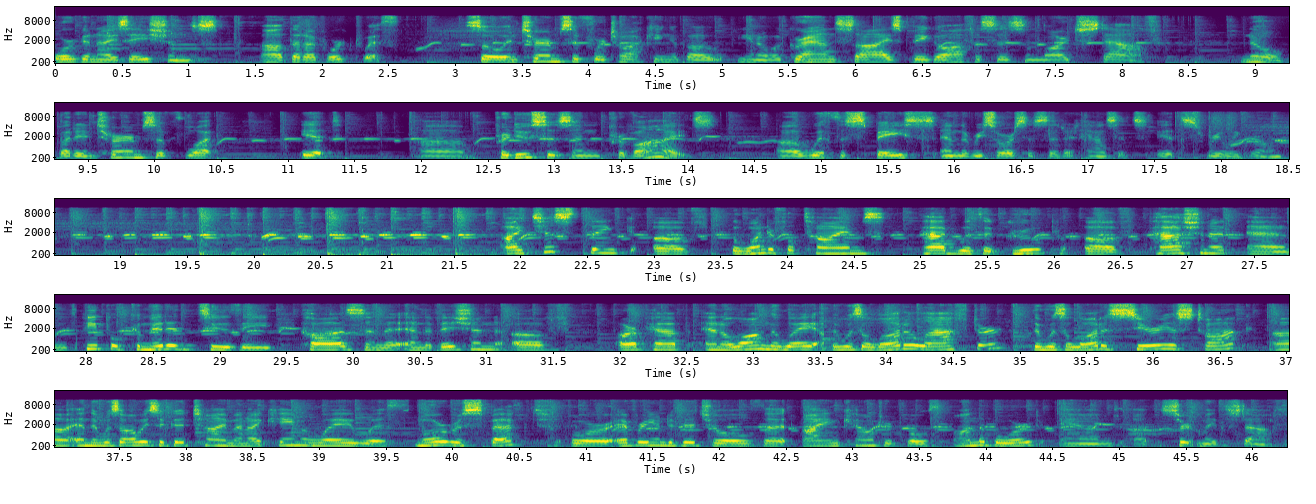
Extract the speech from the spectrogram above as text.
organizations uh, that I've worked with. So in terms if we're talking about, you know, a grand size, big offices and large staff, no, but in terms of what it uh, produces and provides, uh, with the space and the resources that it has, it's, it's really grown. I just think of the wonderful times had with a group of passionate and people committed to the cause and the, and the vision of RPAP. And along the way, there was a lot of laughter, there was a lot of serious talk, uh, and there was always a good time. And I came away with more respect for every individual that I encountered, both on the board and uh, certainly the staff.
